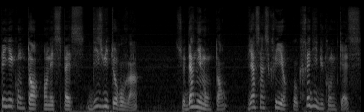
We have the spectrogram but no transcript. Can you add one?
payé comptant en espèces 18,20 euros. Ce dernier montant vient s'inscrire au crédit du compte caisse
